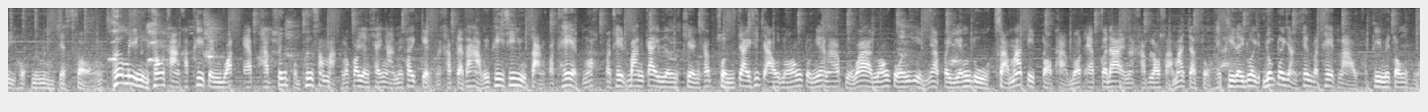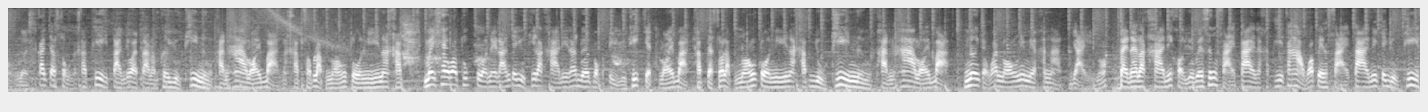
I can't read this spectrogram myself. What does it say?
0898461172 เพิ่มมาอีกหนึ่งช่องทางครับพี่เป็น WhatsApp ครับซึ่งผมเพิ่งสมัครแล้วก็ยังใช้งานไม่ค่อยเก่งนะครับแต่ถ้าหากพี่ๆที่อยู่ต่างประเทศเนาะประเทศบ้านใกล้เรือนเคียงครับสนใจที่จะเอาน้องตัวเนี้ยนะครับหรือว่าน้องตัวอื่นเนี่ยไปเลี้ยงดู สามารถติดต่อผ่าน WhatsApp ก็ได้นะครับ เราสามารถจัดส่งให้พี่ได้ด้วย ยกตัวอย่างเช่นประเทศลาวครับพี่ไม่ต้องห่วงเลย ก็จะส่งนะครับพี่ต่างจังหวัดต่างอำเภออยู่ที่ 1,500 บาทนะครับสำหรับน้องตัวนี้นะครับ ไม่ใช่ว่าทุกตัวในร้านจะอยู่ที่ราคานี้นะ โดยปกติอยู่ที่ 700 บาทครับ แต่สำหรับน้องตัวนี้นะครับอยู่ที่ 1,500 บาท เนื่องจากว่าน้องนี่มีขนาดใหญ่เนาะ แต่ในราคานี้ขอยกเว้นซึ่งสายใต้นะครับพี่ ถ้าหากว่าเป็นสายใต้นี่จะอยู่ที่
